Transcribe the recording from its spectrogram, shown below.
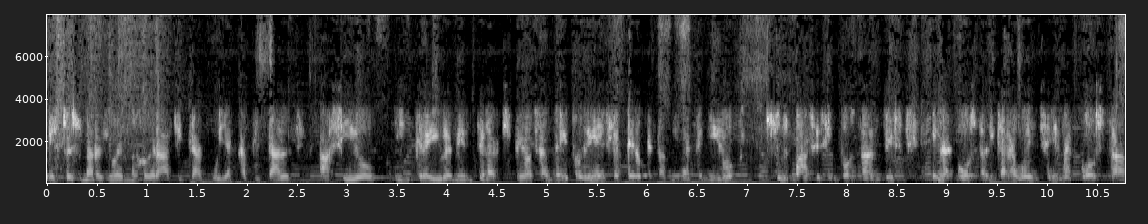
Esto es una región etnográfica cuya capital ha sido increíblemente el archipiélago de San Andrés y Providencia, pero que también ha tenido sus bases importantes en la costa nicaragüense, en la costa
